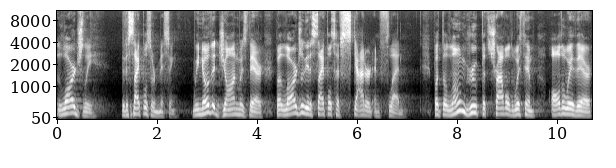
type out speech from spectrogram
largely the disciples are missing. We know that John was there, but largely the disciples have scattered and fled. But the lone group that's traveled with him all the way there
